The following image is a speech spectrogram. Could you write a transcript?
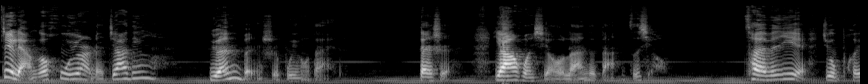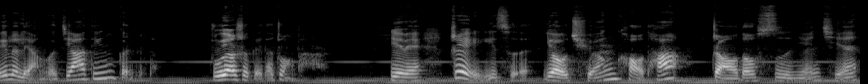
这两个护院的家丁啊，原本是不用带的，但是丫鬟小兰的胆子小。蔡文业就陪了两个家丁跟着他，主要是给他壮胆儿，因为这一次要全靠他找到四年前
